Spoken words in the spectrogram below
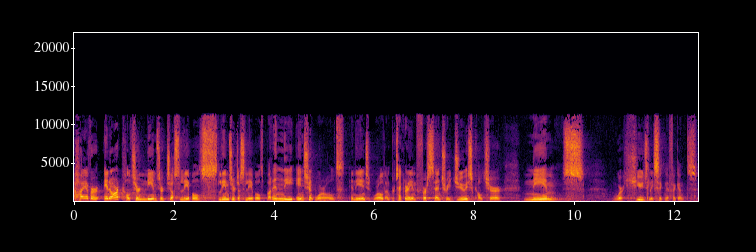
however, in our culture, names are just labels. Names are just labels. But in the ancient world, in the ancient world, and particularly in first century Jewish culture, names were hugely significant.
